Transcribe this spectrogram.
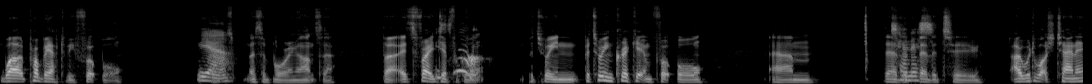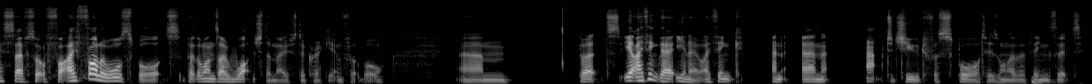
well it'd probably have to be football. Yeah, that's, that's a boring answer. But it's very It's difficult not. between between cricket and football. Um they're the, they're the two. I would watch tennis. I've sort of fo- i follow all sports but the ones i watch the most are cricket and football. Um but yeah i think that you know i think an an aptitude for sport is one of the things that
